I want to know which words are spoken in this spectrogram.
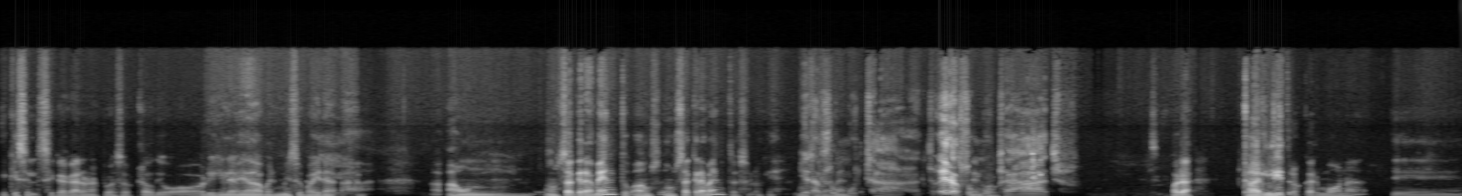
y que se, cagaron al profesor Claudio Ori, que le había dado permiso para ir a, a, un, un, sacramento, a un, sacramento, eso es lo que es. Y eran sus muchachos, eran sus muchachos. Ahora, Carlitos Carmona, eh,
